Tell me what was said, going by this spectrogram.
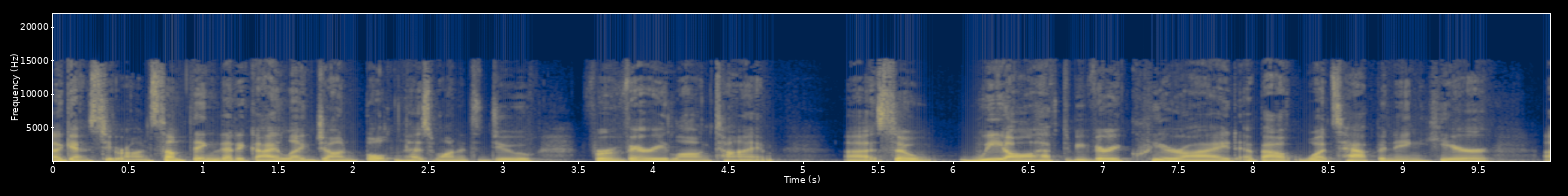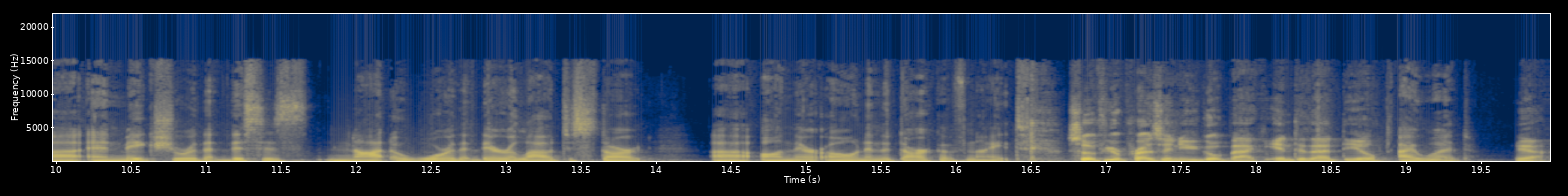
against Iran, something that a guy like John Bolton has wanted to do for a very long time. Uh, so we all have to be very clear eyed about what's happening here uh, and make sure that this is not a war that they're allowed to start uh, on their own in the dark of night. So if you're president, you go back into that deal? I would. Yeah.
